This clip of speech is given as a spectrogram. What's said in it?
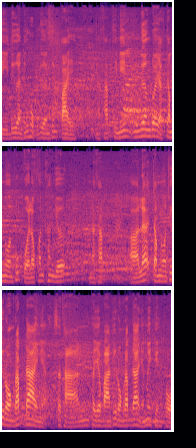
4 เดือนถึง 6 เดือนขึ้นไปนะครับทีนี้เนื่องด้วยจากจำนวนผู้ป่วยเราค่อนข้างเยอะนะครับและจำนวนที่รองรับได้เนี่ยสถานพยาบาลที่รองรับได้เนี่ยไม่เพียงพอ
